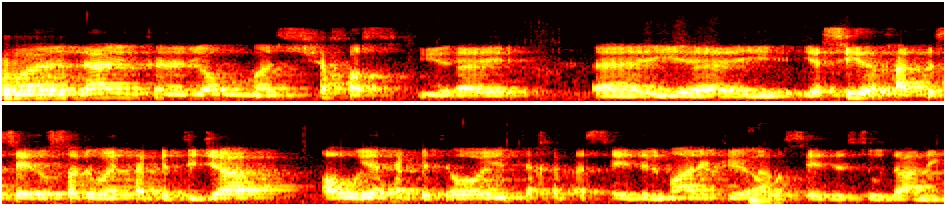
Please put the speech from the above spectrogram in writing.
ولا يمكن اليوم الشخص يسير خلف السيد الصدر ويذهب باتجاه أو يذهب أو ينتخب السيد المالكي أو السيد السوداني.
